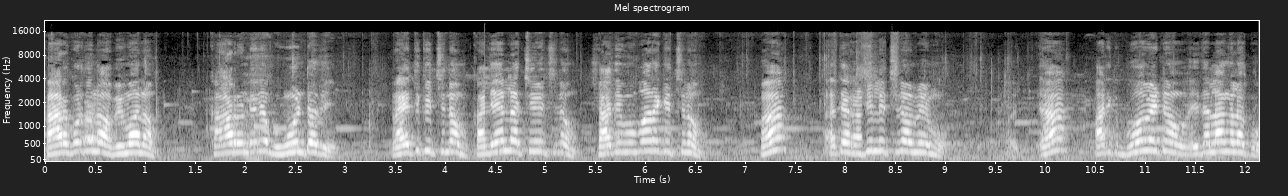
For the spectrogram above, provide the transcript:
కారు గుర్తు నా అభిమానం. కారు ఉంటేనే భూమి ఉంటుంది. రైతుకి ఇచ్చినాం కళ్యాణ్ లక్ష్యం ఇచ్చినాం షాదీ ముబారక్ ఇచ్చినాం. అయితే రజీలు ఇచ్చినాం మేము. వారికి భూమి పెట్టినాం ఇదలాంగులకు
